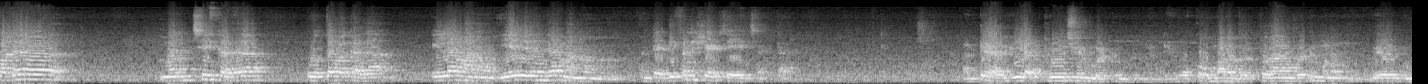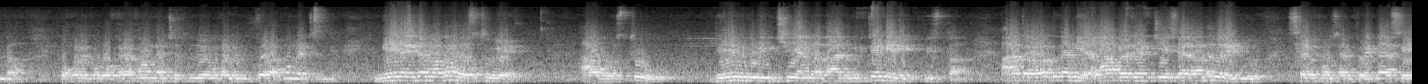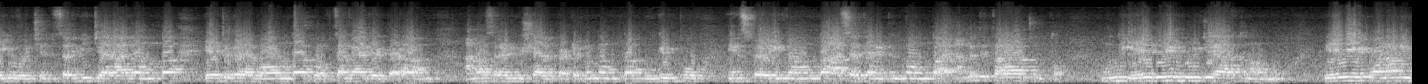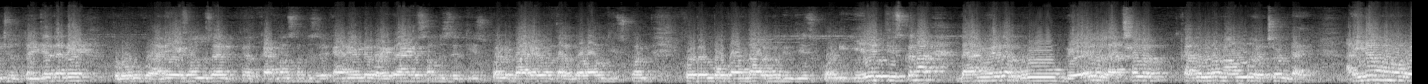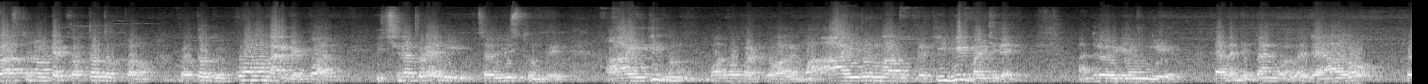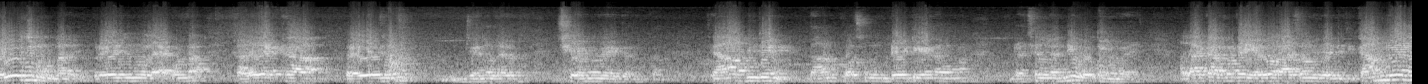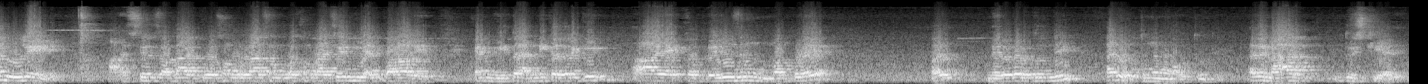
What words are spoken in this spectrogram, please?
కథ మంచి కథ ఉత్తమ కథ ఇలా మనం ఏ విధంగా మనం అంటే డిఫరెన్షియేట్ చేయొచ్చు అంటారు అంటే అది అప్రోచ్ని బట్టి ఉంటుందండి. ఒక్కొక్క మన దృక్పథాన్ని బట్టి మనం వేరుకుంటాం ఒకరికి ఒక రకం నచ్చుతుంది ఒకరికి ఇంకో రకం నచ్చుతుంది. నేనైతే మాత్రం వస్తువే. ఆ వస్తువు దేని గురించి అన్న దాని గురించే నేను ఎక్కిస్తాను. ఆ తర్వాత దాన్ని ఎలా ప్రజెంట్ చేశారన్నది రెండు. శిల్పం సరిపోయిందా? శైలి వచ్చింది. చదివించి ఎలాగా ఉందా? ఎత్తుగల బాగుందా? క్లుప్తంగా చెప్పాడా? అనవసరమైన విషయాలు పెట్టకుండా ఉందా? ముగింపు ఇన్స్పైరింగ్గా ఉందా? ఆశాజనకంగా ఉందా? అన్నది తర్వాత చూస్తాం ముందు ఏ దేని గురించి రాస్తున్నాము ఏ ఏ కోణం నుంచి చూస్తాం ఎందుకంటే ఇప్పుడు అనేక సమస్యలు కట్నం సమస్య కానివ్వండి వైవాహిక సమస్య తీసుకోండి భార్యాభర్తల గొడవలు తీసుకోండి కుటుంబ బంధాల గురించి తీసుకోండి ఏది తీసుకున్నా దాని మీద ఓ వేల లక్షల కథలు నవ్వులు వచ్చి ఉంటాయి. అయినా మనం రాస్తున్నాం అంటే కొత్త దృక్పథం కొత్త దృక్కోణం దానికి ఇవ్వాలి. ఇచ్చినప్పుడే అది చదివిస్తుంది. ఆ ఇది మనం పట్టుకోవాలి. ఆ ఇది మాకు ప్రతిదీ మంచిదే. అందులో ఇదేం లేదు. కదండి దానివల్ల జనాల్లో ప్రయోజనం ఉండాలి ప్రయోజనం లేకుండా కళ యొక్క ప్రయోజనం జనుల క్షేమమే కనుక. జ్ఞానాభ్యుదయం దానికోసం ఉండేటి అయినా ఉన్న రచనలన్నీ ఉత్తమమే అలా కాకుండా ఏదో రాసడం జరిగింది. కామెడీ అన్నది వదిలేయండి హాస్యం సదా కోసం ఉల్లాసం కోసం రాసేది అది పర్వాలేదు కానీ మిగతా అన్ని కథలకి ఆ యొక్క ప్రయోజనం ఉన్నప్పుడే అది నిలబడుతుంది అది ఉత్తమం అవుతుంది. అది నా దృష్టి అది.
